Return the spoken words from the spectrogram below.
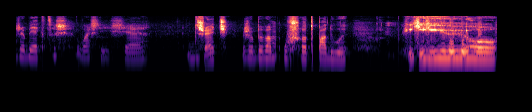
żeby jak coś właśnie się drzeć, żeby wam uszy odpadły. Jo.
